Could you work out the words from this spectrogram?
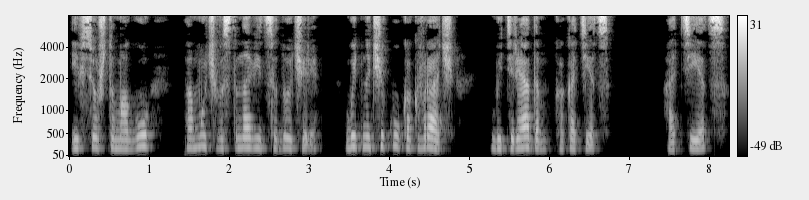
и все, что могу, помочь восстановиться дочери, быть начеку как врач, быть рядом как отец. Отец.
